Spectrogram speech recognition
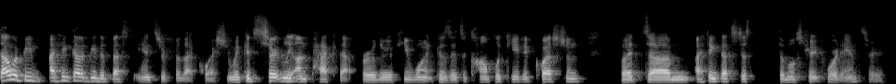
that would be, I think that would be the best answer for that question. We could certainly unpack that further if you want, because it's a complicated question, but um, I think that's just the most straightforward answer.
